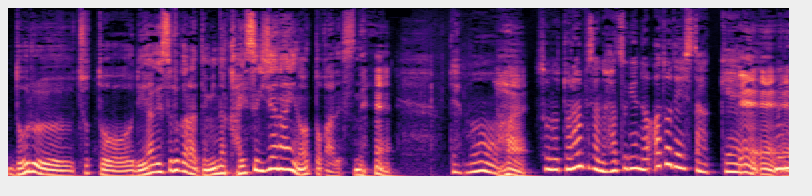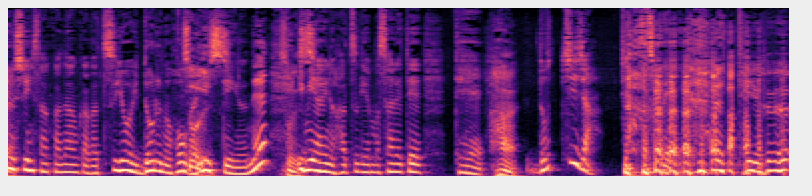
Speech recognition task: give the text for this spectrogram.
ドル、ちょっと利上げするからってみんな買いすぎじゃないのとかですね。でも、はい、そのトランプさんの発言の後でしたっけ、ええ、ムニューシンさんかなんかが強いドルの方がいいっていうね、意味合いの発言もされてて、はい、どっちじゃ？それ っていう。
